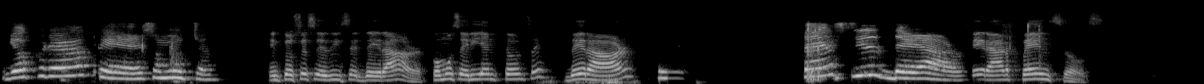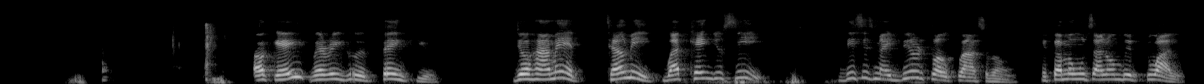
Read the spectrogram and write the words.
yo creo que son muchos. Entonces se dice there are. ¿Cómo sería entonces? There are, Pencil there are. there are pencils. Okay, very good. Thank you. Johamed, tell me, what can you see? This is my virtual classroom. Estamos en un salón virtual.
